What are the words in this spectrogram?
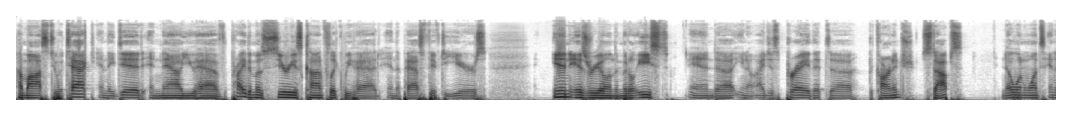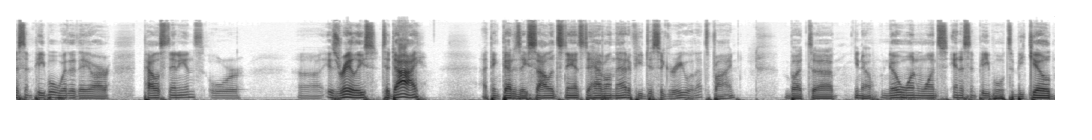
Hamas to attack, and they did. And now you have probably the most serious conflict we've had in the past 50 years in Israel and the Middle East. And, uh, you know, I just pray that uh, the carnage stops. No one wants innocent people, whether they are Palestinians or uh, Israelis, to die. I think that is a solid stance to have on that. If you disagree, well, that's fine. But, uh, you know, no one wants innocent people to be killed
